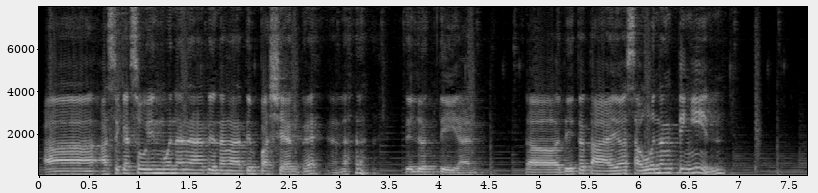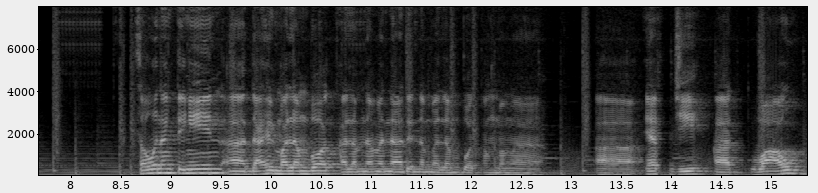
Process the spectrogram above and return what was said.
Ah, asikasuhin muna natin ang ating pasyente. Si Luntian. So, dito tayo sa unang tingin. Sa unang tingin, ah, dahil malambot, alam naman natin na malambot ang mga ah, FG at wow,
